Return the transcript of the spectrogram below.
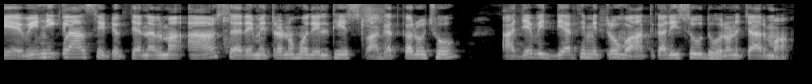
કેવીની ક્લાસ યુટ્યુબ ચેનલમાં આપ સરે મિત્રોનું હું દિલથી સ્વાગત કરું છું. આજે વિદ્યાર્થી મિત્રો વાત કરીશું ધોરણ ચારમાં.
